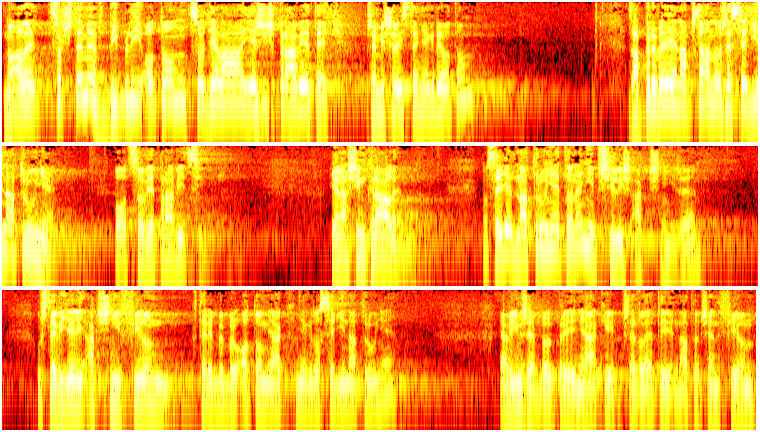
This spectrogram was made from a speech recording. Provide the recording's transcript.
No ale co čteme v Biblii o tom, co dělá Ježíš právě teď? Přemýšleli jste někdy o tom? Za prvé je napsáno, že sedí na trůně po otcově pravici. Je naším králem. No sedět na trůně to není příliš akční, že? Už jste viděli akční film, který by byl o tom, jak někdo sedí na trůně? Já vím, že byl prý nějaký před lety natočen film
